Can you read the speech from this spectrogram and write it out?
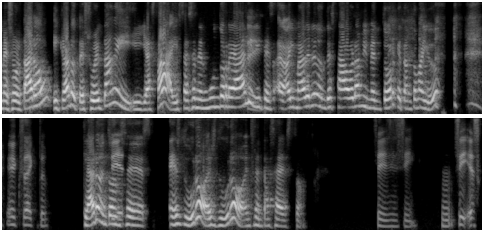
me, soltaron y claro, te sueltan y, ya está, ahí estás en el mundo real y dices, ay madre, ¿dónde está ahora mi mentor que tanto me ayudó? Exacto. Claro, entonces es duro, es duro enfrentarse a esto. Sí, sí, sí. Sí, es,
